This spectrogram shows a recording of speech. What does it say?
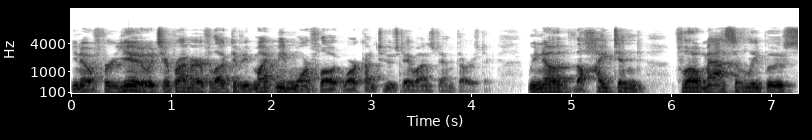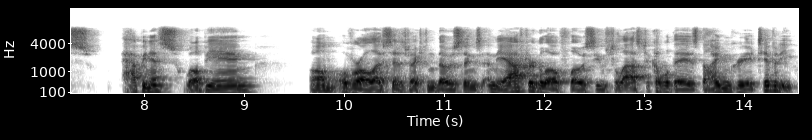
you know, for you, it's your primary flow activity might mean more flow at work on Tuesday, Wednesday, and Thursday. We know the heightened flow massively boosts happiness, well-being, um, overall life satisfaction, those things. And the afterglow flow seems to last a couple days. The heightened creativity,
